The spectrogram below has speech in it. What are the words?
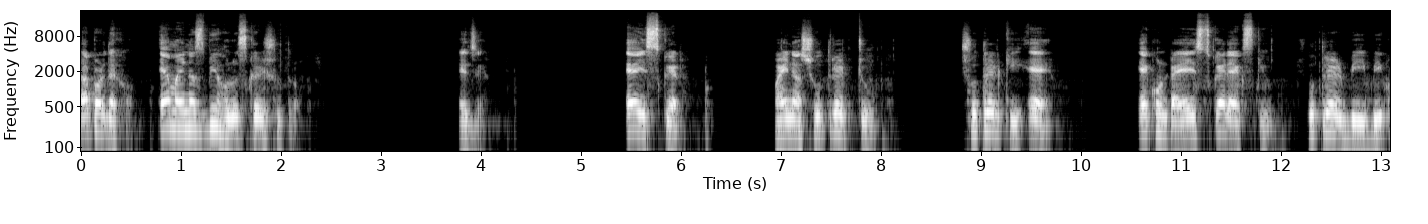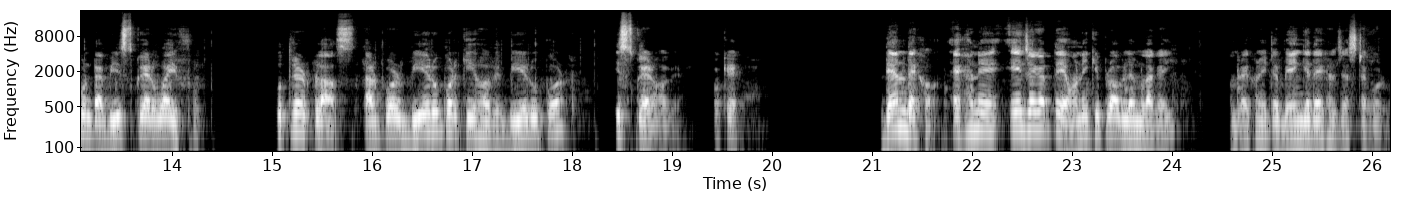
তারপর দেখো এ মাইনাস বি হোল স্কোয়ারের সূত্র। এই যে এ স্কোয়ার মাইনাস সূত্রের টু সূত্রের কি এ এ কোনটা? এ স্কোয়ার এক্স কিউব সূত্রের বি বি কোনটা? বি স্কোয়ার ওয়াই ফোর সূত্রের প্লাস তারপর বি এর উপর কি হবে? বি এর উপর স্কোয়ার হবে ওকে দেন দেখো, এখানে এই জায়গাতে অনেকই প্রবলেম লাগাই, আমরা এখন এটা ব্যাঙ্গে দেখার চেষ্টা করব।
